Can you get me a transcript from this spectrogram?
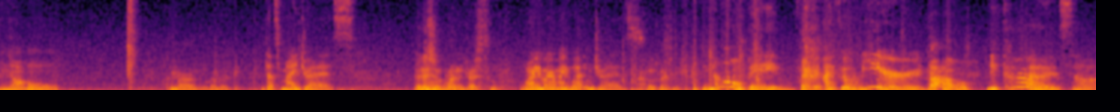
No. Come on, dude. I like it. That's my dress. And it's your wedding dress too. Why are you wearing my wedding dress? I No, babe. I feel weird. How? Because. uh,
